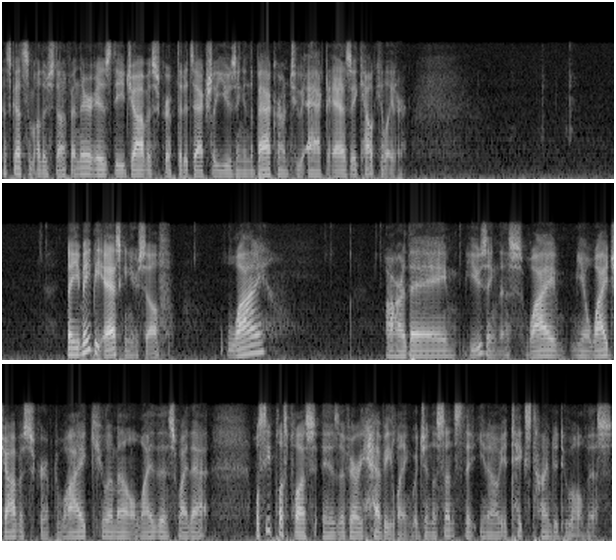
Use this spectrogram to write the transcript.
It's got some other stuff, and there is the JavaScript that it's actually using in the background to act as a calculator. Now you may be asking yourself, why are they using this? Why, you know, why JavaScript? Why QML? Why this? Why that? Well, C++ is a very heavy language in the sense that, you know, it takes time to do all this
